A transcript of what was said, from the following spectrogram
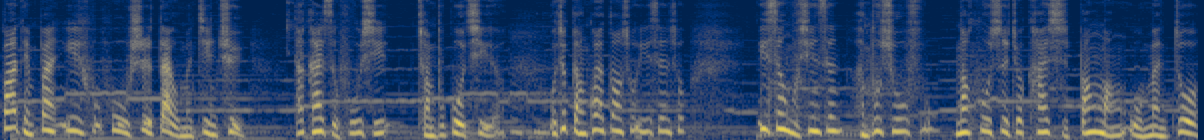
八点半，医护护士带我们进去，他开始呼吸喘不过气了。我就赶快告诉医生说：“医生，我先生很不舒服。”那护士就开始帮忙我们做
